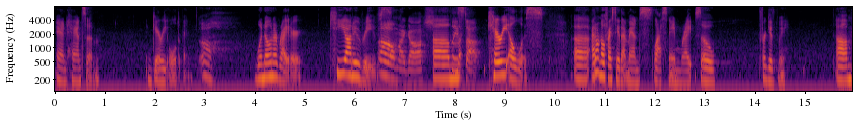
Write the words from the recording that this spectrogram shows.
and handsome Gary Oldman, Oh. Winona Ryder, Keanu Reeves, Oh my gosh. Um, Please stop. Cary Elwes. Uh, I don't know if I say that man's last name right, so forgive me. Um,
